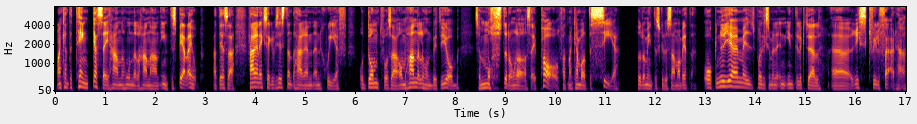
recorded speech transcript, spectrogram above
man kan inte tänka sig han och hon eller han och han inte spela ihop. Att det är så här, här är en executive assistant och här är en, en chef. Och de två, så här, om han eller hon byter jobb så måste de röra sig i par för att man kan bara inte se hur de inte skulle samarbeta. Och nu ger jag mig ut på liksom en, en intellektuell eh, riskfylld färd här.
